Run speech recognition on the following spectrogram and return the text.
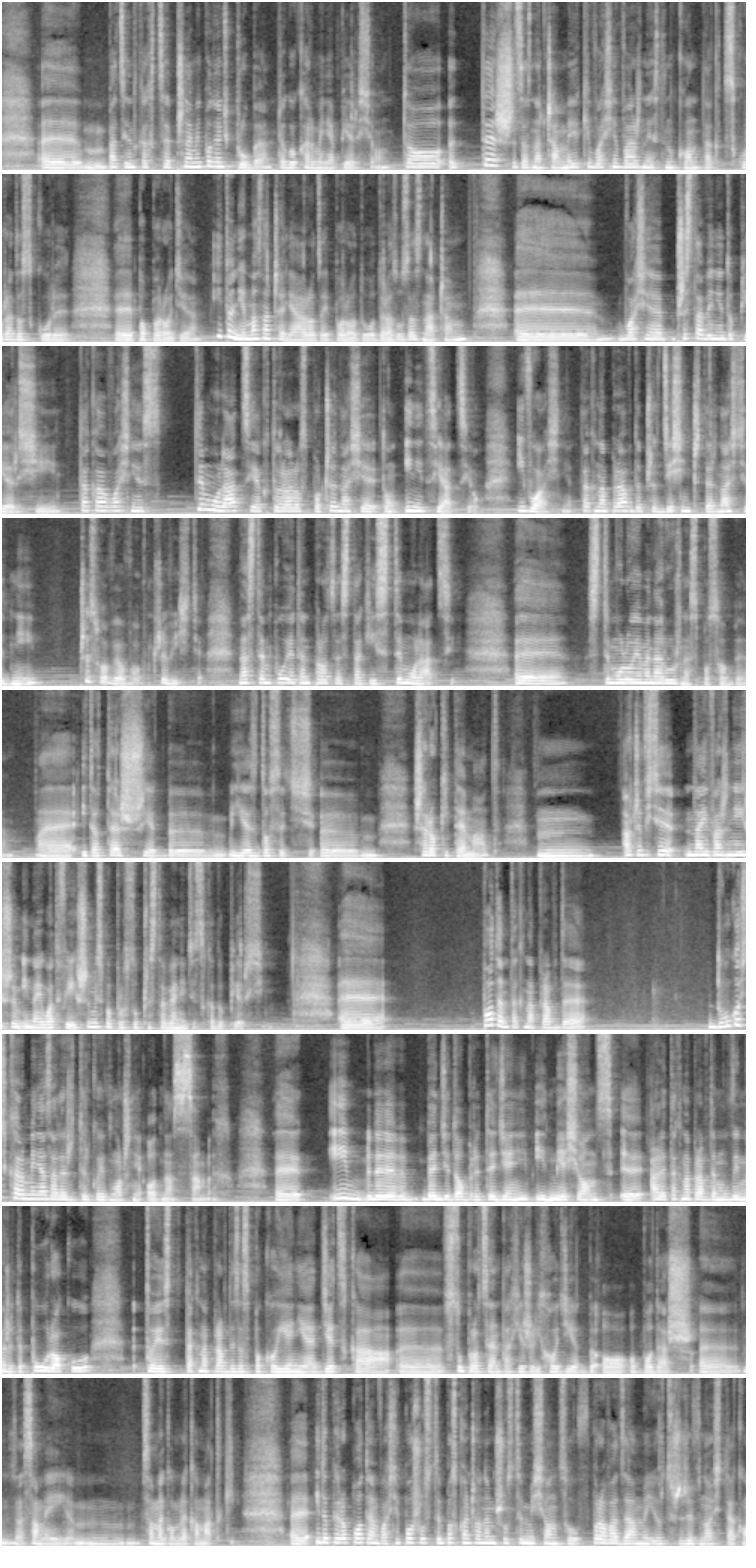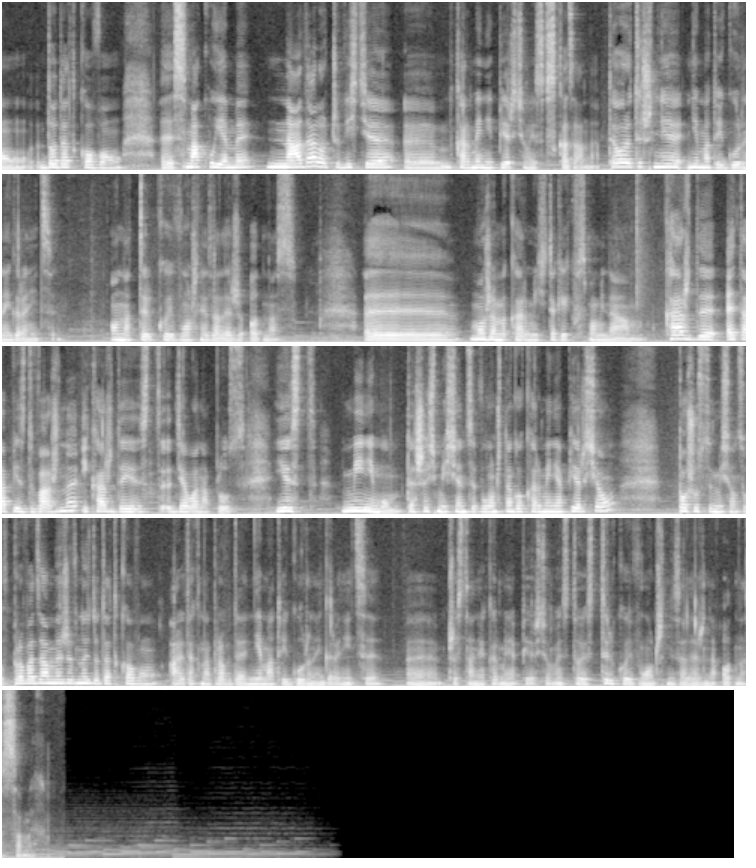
pacjentka chce przynajmniej podjąć próbę tego karmienia piersią, to e, też zaznaczamy, jaki właśnie ważny jest ten kontakt skóra do skóry e, po porodzie. I to nie ma znaczenia rodzaj porodu, od razu zaznaczam. E, Właśnie przystawienie do piersi, taka właśnie stymulacja, która rozpoczyna się tą inicjacją. I właśnie, tak naprawdę przez 10-14 dni przysłowiowo oczywiście, następuje ten proces takiej stymulacji. E, stymulujemy na różne sposoby e, i to też jakby jest dosyć szeroki temat. Mm, oczywiście najważniejszym i najłatwiejszym jest po prostu przystawianie dziecka do piersi. E, potem tak naprawdę Długość karmienia zależy tylko i wyłącznie od nas samych. I y, będzie dobry tydzień i miesiąc, y, ale tak naprawdę mówimy, że te pół roku to jest tak naprawdę zaspokojenie dziecka y, w 100%, jeżeli chodzi jakby o, o podaż samej, mm, samego mleka matki. I dopiero potem właśnie po szóstym, po skończonym szóstym miesiącu wprowadzamy już żywność taką dodatkową, smakujemy. Nadal oczywiście karmienie piersią jest wskazane. Teoretycznie nie ma tej górnej granicy. Ona tylko i wyłącznie zależy od nas. Yy, możemy karmić, tak jak wspominałam. Każdy etap jest ważny i każdy jest, działa na plus. Jest minimum te 6 miesięcy wyłącznego karmienia piersią. Po szóstym miesiącu wprowadzamy żywność dodatkową, ale tak naprawdę nie ma tej górnej granicy yy, przestania karmienia piersią, więc to jest tylko i wyłącznie zależne od nas samych.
